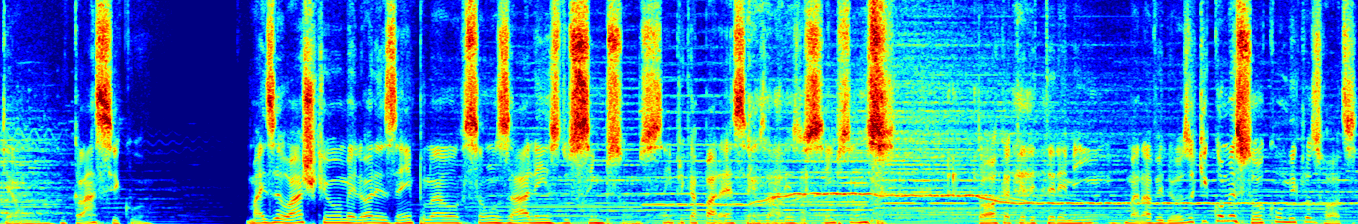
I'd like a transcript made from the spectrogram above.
Que é um, clássico mas eu acho que o melhor exemplo é são os aliens dos Simpsons. Sempre que aparecem os aliens dos Simpsons, toca aquele teremin maravilhoso que começou com o Miklos Hotz.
